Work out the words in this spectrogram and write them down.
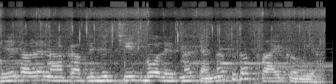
हे झालं ना का आपले जे चीज बॉल आहेत ना त्यांना सुद्धा फ्राय करूया.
